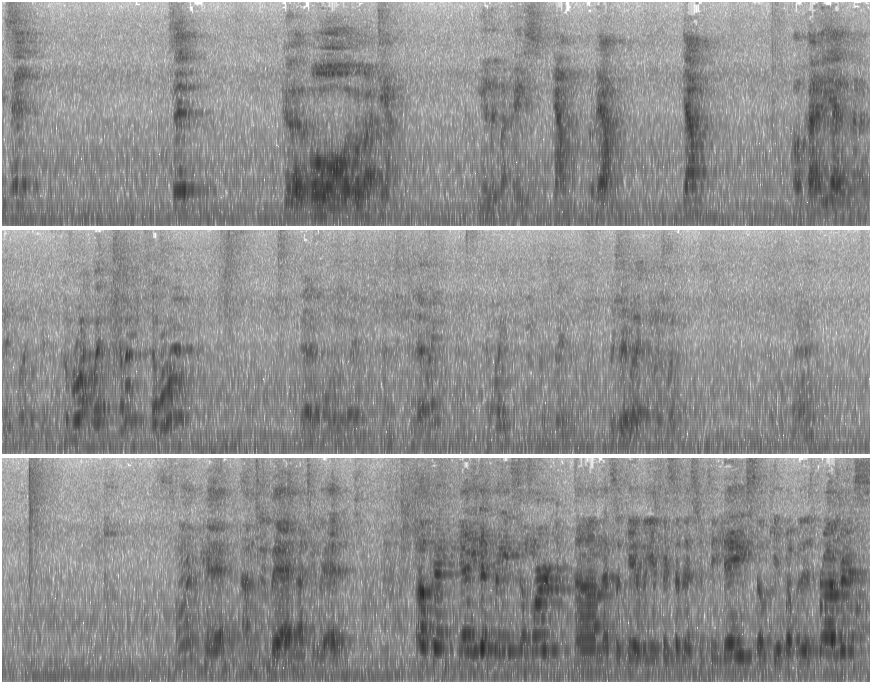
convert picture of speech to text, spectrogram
You sit? Sit. Good boy. What about down? You gonna lick my face? Down? Go down? Down? Okay, yeah, kind of good boy. Good. Go right way. Come on. Go right. Good boy. Good. That way. That way. This way. Which way? Which way? Okay, not too bad, not too bad. Okay, yeah, he definitely needs some work. Um, that's okay. We get fixed up next 15 days, so keep up with his progress.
